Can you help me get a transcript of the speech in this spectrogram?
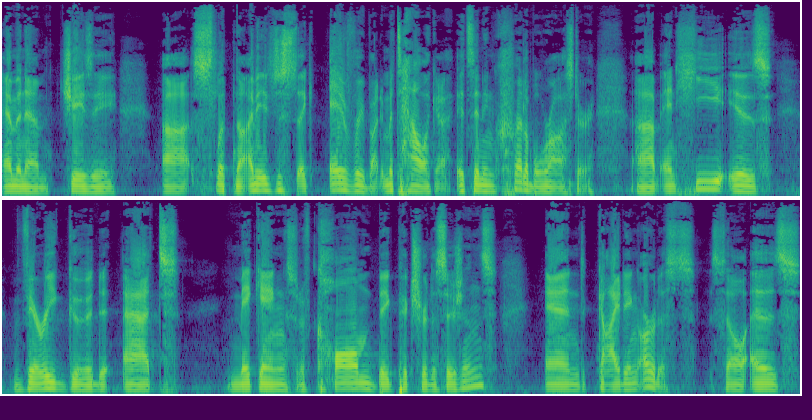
Eminem, Jay-Z, uh, Slipknot. I mean, it's just like everybody, Metallica. It's an incredible roster. Uh, and he is very good at making sort of calm, big picture decisions and guiding artists. So as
